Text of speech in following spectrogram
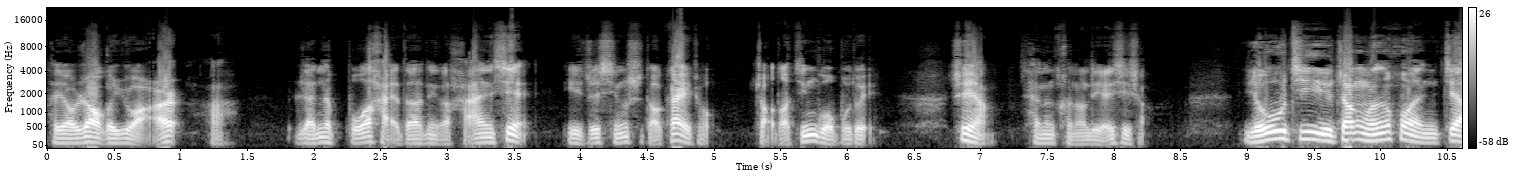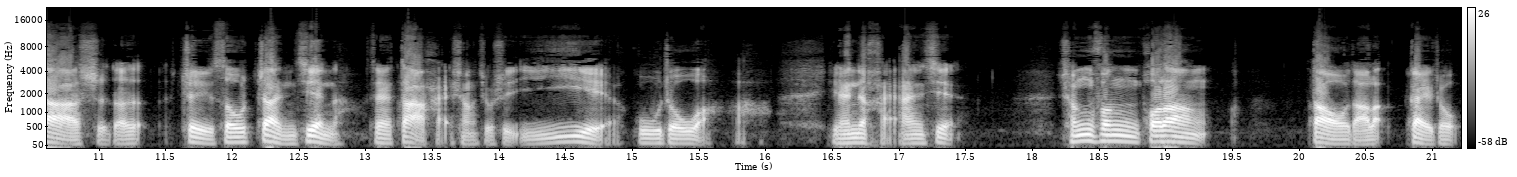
他要绕个远儿啊，沿着渤海的那个海岸线一直行驶到盖州，找到金国部队，这样才能可能联系上。游击张文焕驾驶的这艘战舰呢，在大海上就是一叶孤舟啊啊！沿着海岸线，乘风破浪，到达了盖州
